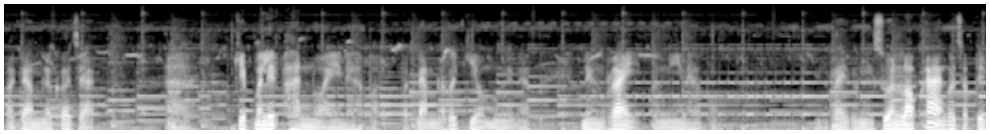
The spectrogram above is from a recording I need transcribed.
ปักดำแล้วก็จะเก็บเมล็ดพันธุ์ไว้นะครับปักดำแล้วก็เกี่ยวมือนะครับหนึ่งไร่ตรงนี้นะครับผมหนึ่งไร่ตรงนี้ส่วนรอบข้างก็จะเป็น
